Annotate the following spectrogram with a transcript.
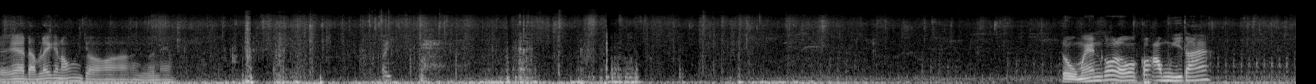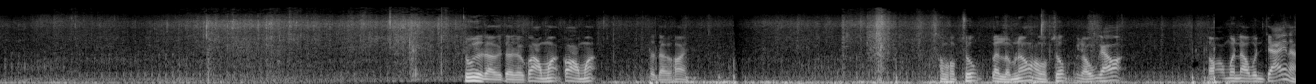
Để đậm lấy cái nón cho người anh em. Đồ men có đâu có ong gì ta? Xuống từ từ từ từ có ong á có ong á. Từ từ thôi. Không hộp xuống lên lụm nó không hộp xuống cái chỗ gáo á. To bên đâu bên trái nè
